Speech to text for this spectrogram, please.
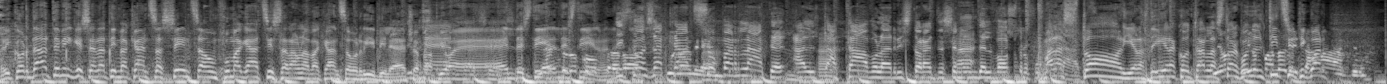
Ricordatevi che se andate in vacanza senza un fumagazzi sarà una vacanza orribile, eh? cioè proprio è, è il destino, è il destino. Di cosa cazzo parlate al, a tavola al ristorante se non del vostro Ma la fumagazzi? storia, la devi raccontare la storia. Quando il tizio ti di guarda.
